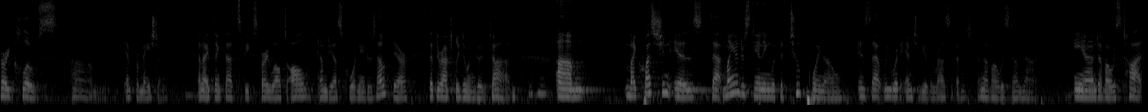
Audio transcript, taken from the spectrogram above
very close um, information. And I think that speaks very well to all MDS coordinators out there that they're actually doing a good job. Um, my question is that my understanding with the 2.0 is that we were to interview the resident, and I've always done that. And I've always taught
